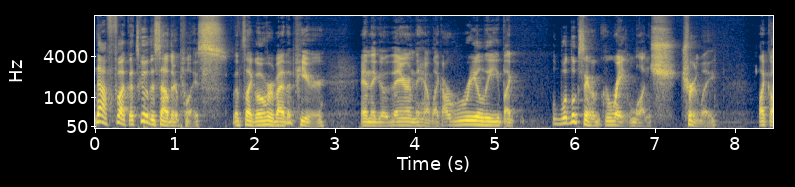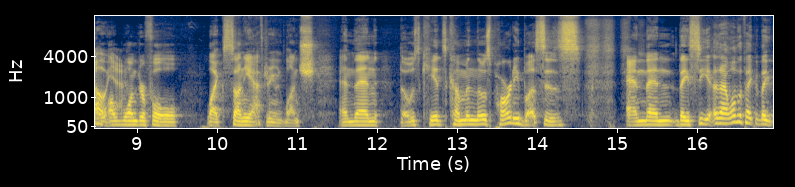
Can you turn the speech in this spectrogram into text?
"Nah, fuck, let's go to this other place that's like over by the pier," and they go there and they have like a really like what looks like a great lunch, truly, like a, Oh, yeah. a wonderful like sunny afternoon lunch, and then those kids come in those party buses. And then they see, and I love the fact that they,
